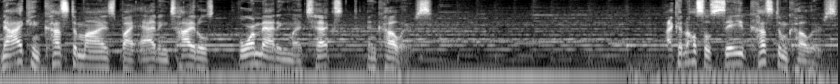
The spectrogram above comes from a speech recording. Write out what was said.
Now I can customize by adding titles, formatting my text and colors. I can also save custom colors,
